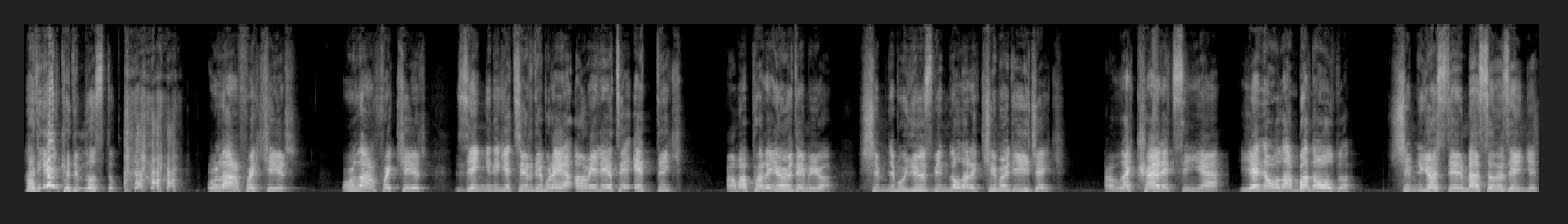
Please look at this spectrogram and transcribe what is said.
Hadi gel kadim dostum. Ulan fakir. Ulan fakir. Zengini getirdi buraya ameliyatı ettik. Ama parayı ödemiyor. Şimdi bu 100 bin doları kim ödeyecek? Allah kahretsin ya. Yine olan bana oldu. Şimdi göstereyim ben sana zengin.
